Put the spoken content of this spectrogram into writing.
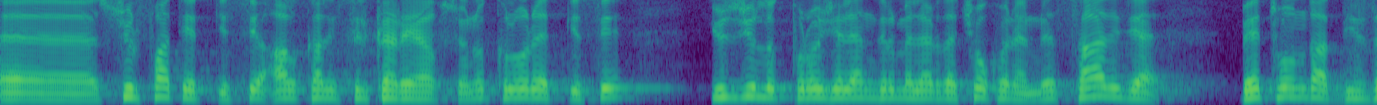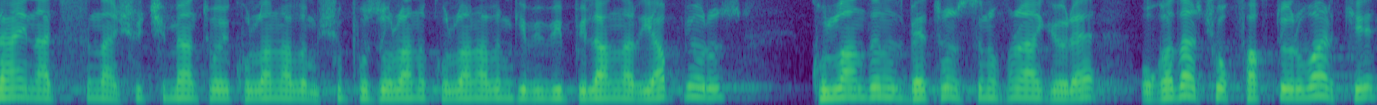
eee, sülfat etkisi, alkali silika reaksiyonu, klor etkisi yüzyıllık projelendirmelerde çok önemli. Sadece betonda dizayn açısından şu çimentoyu kullanalım, şu puzolanı kullanalım gibi bir planlar yapmıyoruz. Kullandığınız beton sınıfına göre o kadar çok faktör var ki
